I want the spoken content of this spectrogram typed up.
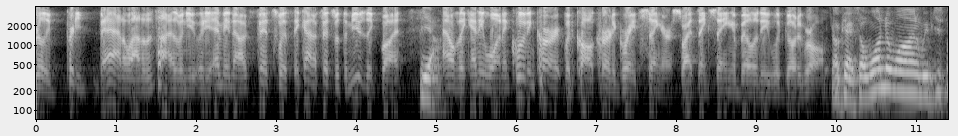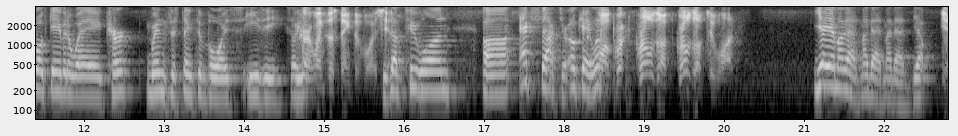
really pretty bad a lot of the times when you. When you I mean, now it fits with it kind of fits with the music, but Yeah. I don't think anyone, including Kurt, would call Kurt a great singer. So I think singing ability would go to Grohl. Okay, so one to one. We just both gave it away. Kurt wins distinctive voice, easy. So he's, Kurt wins distinctive voice. he's yeah. up two one. Uh, X Factor. Okay, let's. Well, Grohl's up. Grohl's up two one. Yeah, yeah. My bad. My bad. My bad. Yep. Yeah.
